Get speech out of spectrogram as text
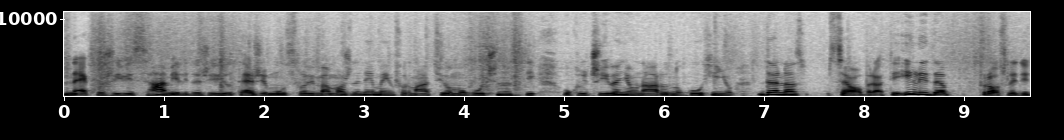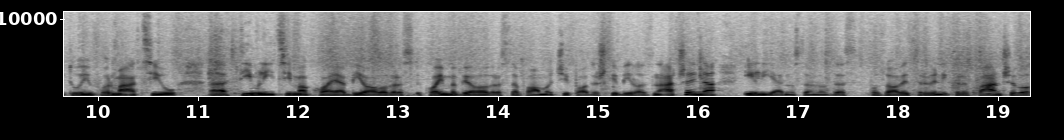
neko živi sam ili da živi u težim uslovima, možda nema informaciju o mogućnosti uključivanja u narodnu kuhinju, da nas se obrati ili da prosledi tu informaciju a, tim licima koja bi ova vrsta, kojima bi ova vrsta pomoći i podrške bila značajna ili jednostavno da pozove Crveni krst Pančevo.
